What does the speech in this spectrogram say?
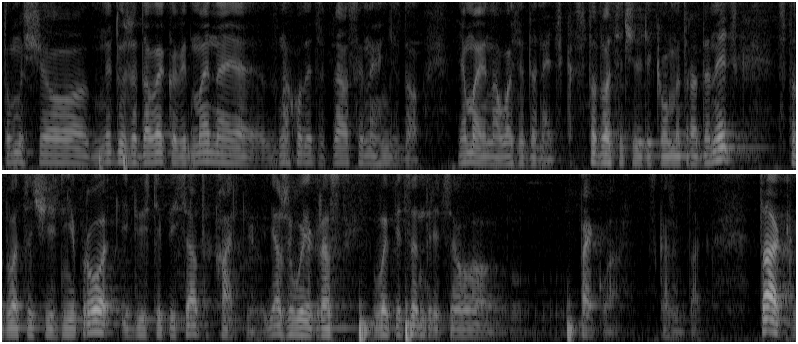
Тому що не дуже далеко від мене знаходиться це осине гніздо. Я маю на увазі Донецьк. 124 кілометра Донецьк, 126 Дніпро і 250 Харків. Я живу якраз в епіцентрі цього пекла, скажімо так. Так,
